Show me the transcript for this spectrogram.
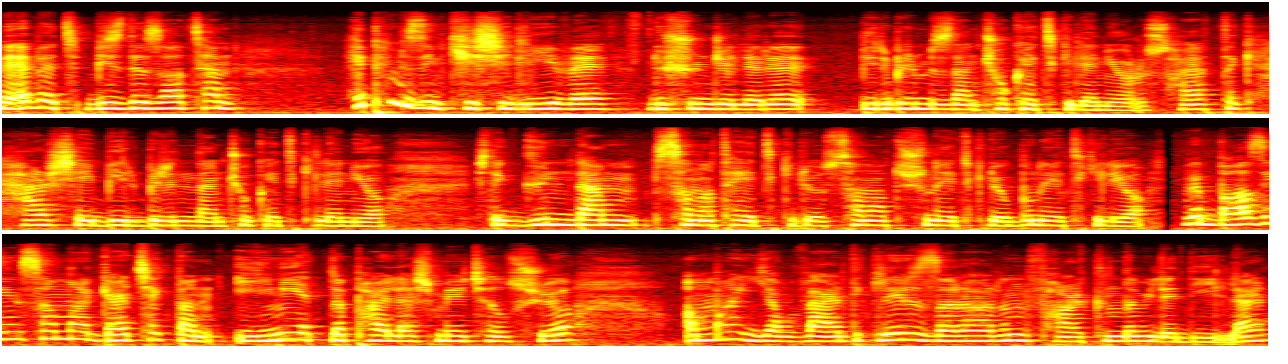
Ve evet biz de zaten hepimizin kişiliği ve düşünceleri birbirimizden çok etkileniyoruz. Hayattaki her şey birbirinden çok etkileniyor. İşte gündem sanatı etkiliyor, sanat şunu etkiliyor, bunu etkiliyor. Ve bazı insanlar gerçekten iyi niyetle paylaşmaya çalışıyor ama ya verdikleri zararın farkında bile değiller.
